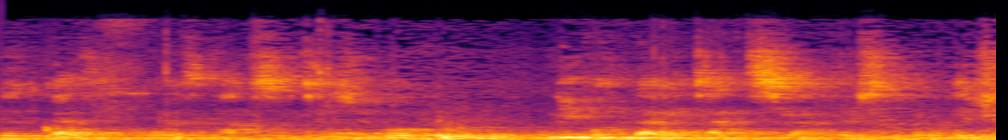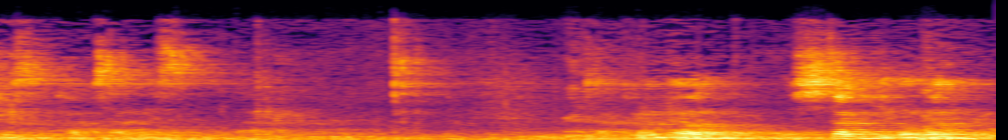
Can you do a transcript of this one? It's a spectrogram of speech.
끝까지 모여서 박수 쳐주고 우리 본당의 잔치가 될 수 있도록 해주셨으면 감사하겠습니다. 자 그러면 시작 기도는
